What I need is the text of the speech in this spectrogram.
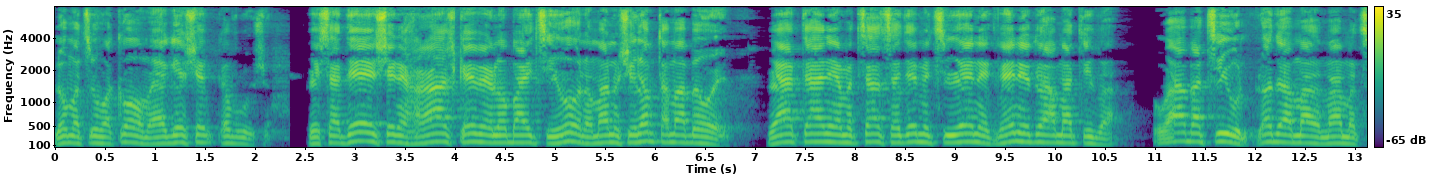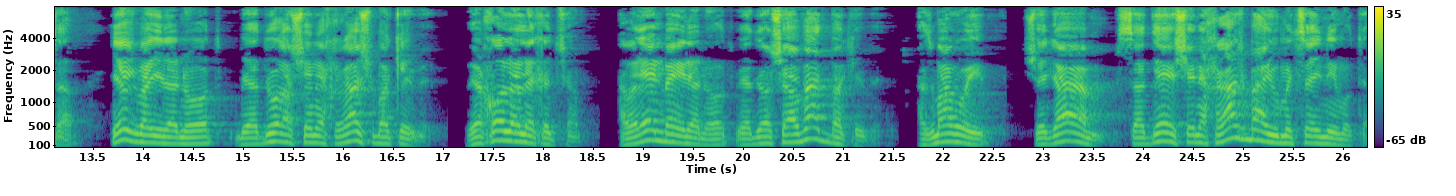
לא מצאו מקום, היה גשם, קברו שם. ושדה שנחרש קבר לא בית ציון, אמרנו שהיא לא מטמאה באוהל. והיה תניא מצא שדה מצוינת ואין ידוע מה טיבה. הוא ראה בה ציון, לא יודע מה, מה המצב. יש בה אילנות, בידוע שנחרש בקבר, ויכול ללכת שם. אבל אין בה אילנות, וידוע שעבד בקבר. אז מה רואים? שגם שדה שנחרש בה היו מציינים אותה.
